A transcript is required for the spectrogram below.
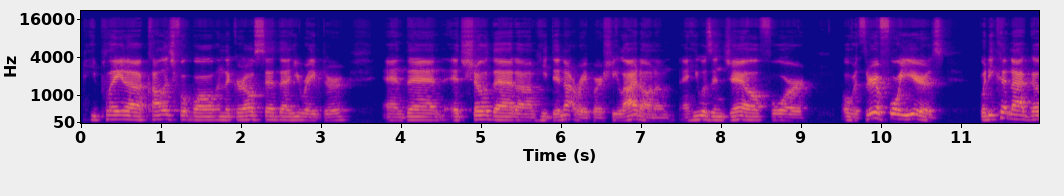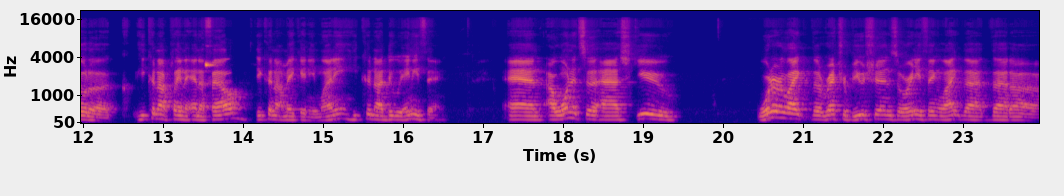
He played uh, college football, and the girl said that he raped her. And then it showed that um, he did not rape her. She lied on him, and he was in jail for over three or four years. But he could not go to he could not play in the NFL. He could not make any money. He could not do anything. And I wanted to ask you, what are like the retributions or anything like that that uh,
